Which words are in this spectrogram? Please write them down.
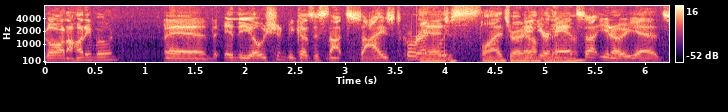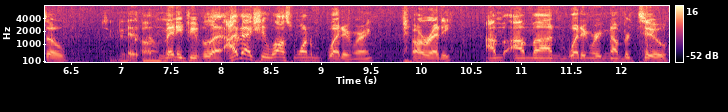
go on a honeymoon and in the ocean because it's not sized correctly. yeah, it just slides right and off. your of there, hand huh? you know, yeah. So uh, many people. That, I've actually lost one wedding ring already. I'm I'm on wedding ring number two,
